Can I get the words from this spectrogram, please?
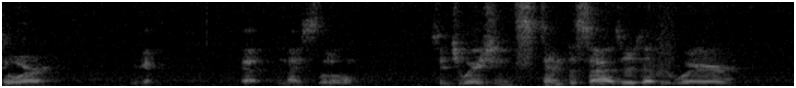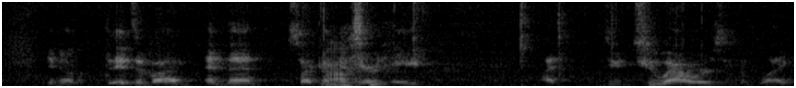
tour. We got, got a nice little situation, synthesizers everywhere. You know, it's a vibe. And then so I come in here at eight. I do two hours of like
